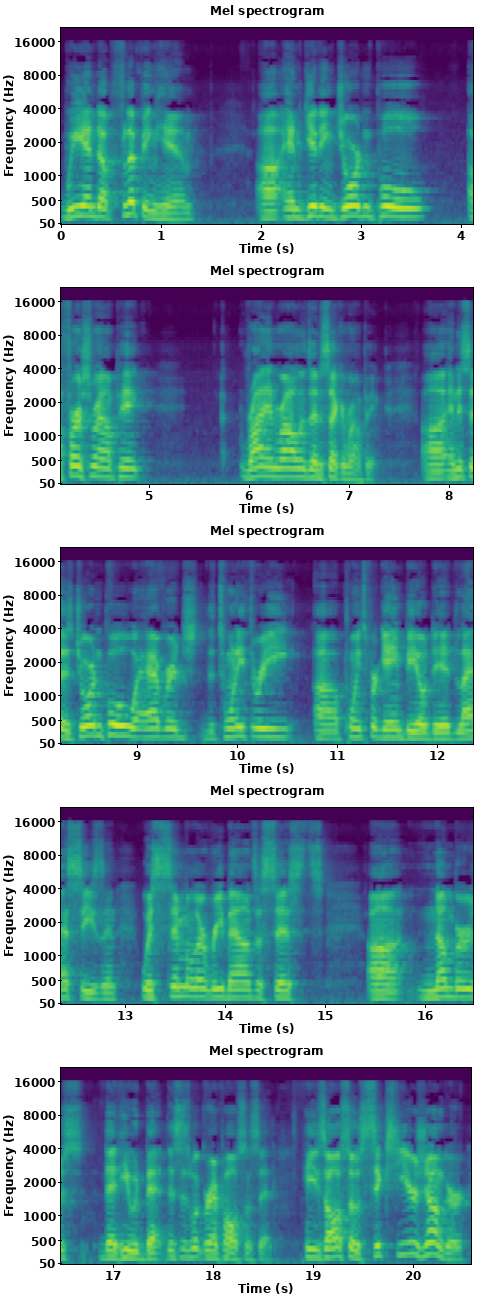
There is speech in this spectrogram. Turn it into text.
we end up flipping him uh, and getting Jordan Poole, a first round pick, Ryan Rollins, and a second round pick. Uh, and it says Jordan Poole will average the 23 uh, points per game Beal did last season with similar rebounds, assists, uh, numbers that he would bet. This is what Grant Paulsen said. He's also six years younger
